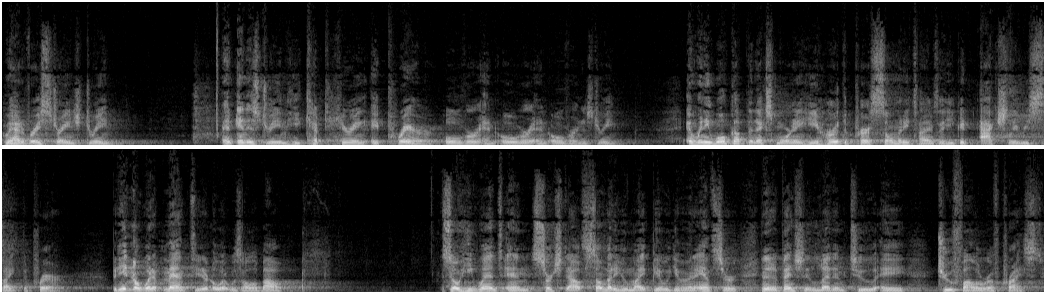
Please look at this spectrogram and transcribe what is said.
who had a very strange dream. And in his dream, he kept hearing a prayer over and over and over in his dream. And when he woke up the next morning, he heard the prayer so many times that he could actually recite the prayer. But he didn't know what it meant. He didn't know what it was all about. So he went and searched out somebody who might be able to give him an answer, and it eventually led him to a true follower of Christ.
